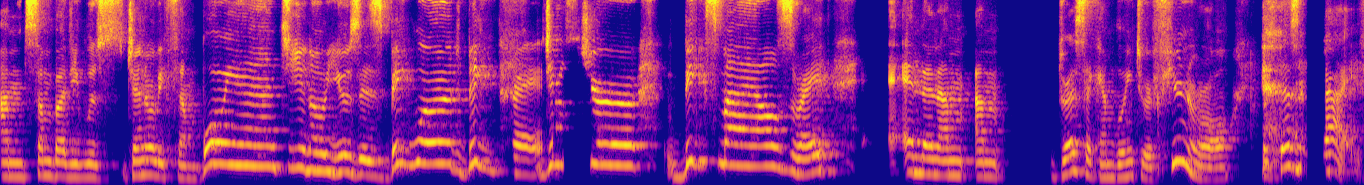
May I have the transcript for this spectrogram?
I'm somebody who's generally flamboyant, you know, uses big words, big right. gesture, big smiles, right? And then I'm I'm dressed like I'm going to a funeral. It doesn't jive,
